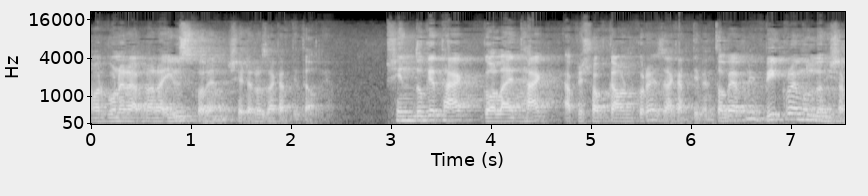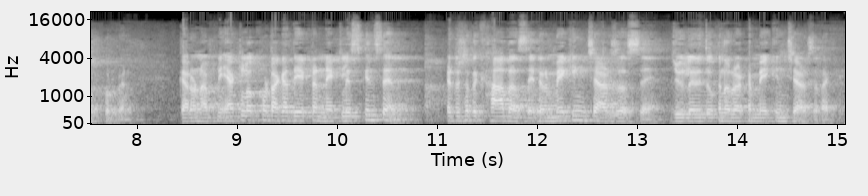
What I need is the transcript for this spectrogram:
আমার বোনেরা আপনারা ইউজ করেন, সেটারও জাকাত দিতে হবে। সিন্ধুকে থাক, গলায় থাক, আপনি সব কাউন্ট করে জাকাত দিবেন। তবে আপনি বিক্রয় মূল্য হিসাব করবেন। কারণ আপনি এক লক্ষ টাকা দিয়ে একটা নেকলেস কিনছেন, এটার সাথে খাদ আছে, এটার মেকিং চার্জ আছে জুয়েলারি দোকানের একটা মেকিং চার্জ রাখে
